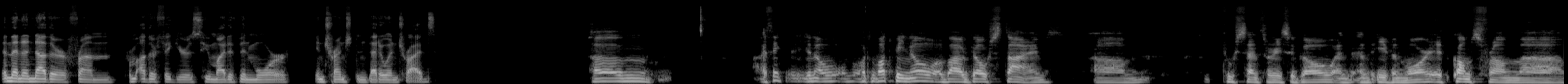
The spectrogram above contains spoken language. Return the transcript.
and then another from from other figures who might have been more entrenched in Bedouin tribes? Um, I think you know what, what we know about those times, um, two centuries ago, and, and even more. It comes from uh,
